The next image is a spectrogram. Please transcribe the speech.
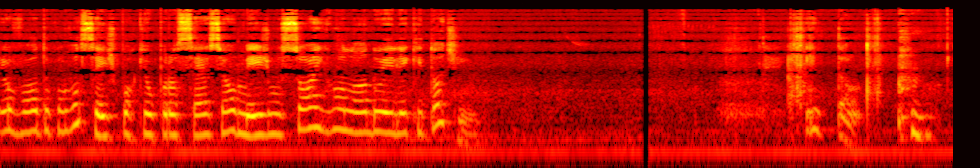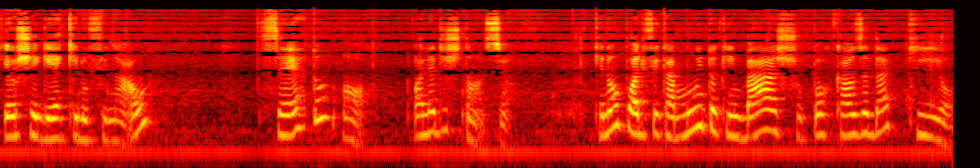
eu volto com vocês, porque o processo é o mesmo, só enrolando ele aqui todinho. Então, eu cheguei aqui no final, certo? Ó, olha a distância. Que não pode ficar muito aqui embaixo por causa daqui, ó.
